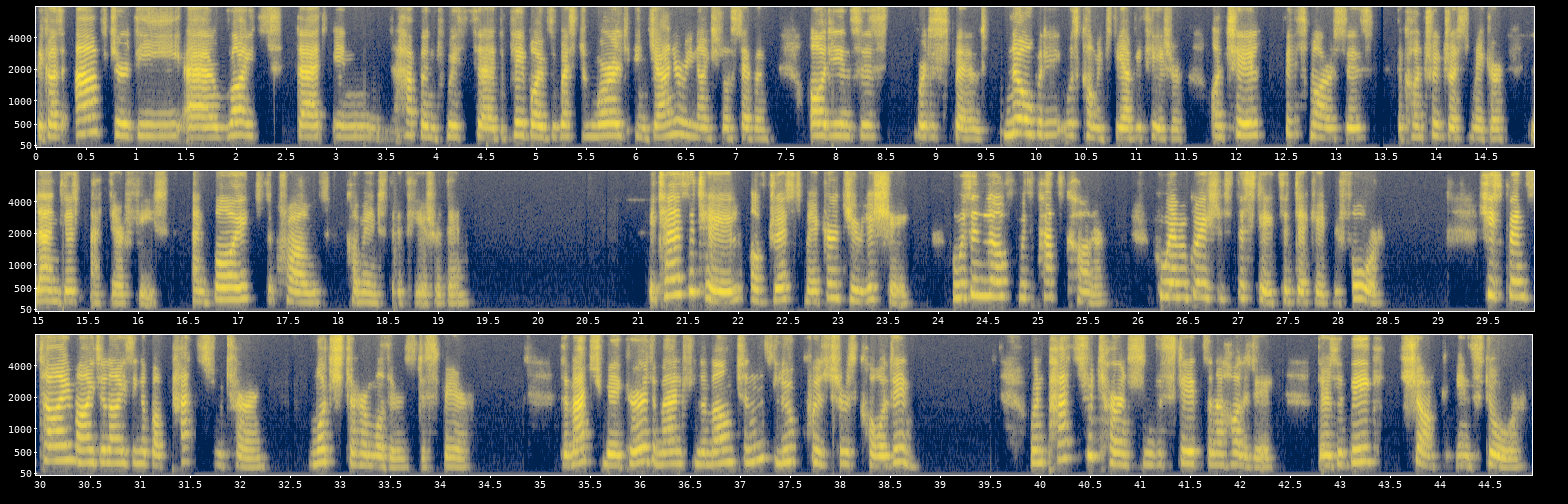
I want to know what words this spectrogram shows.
because after the uh, riots that in happened with uh, the Playboy of the Western World in January 1907, audiences were dispelled. Nobody was coming to the Abbey Theatre until Fitzmaurice's The Country Dressmaker landed at their feet. And boy, did the crowds come into the theatre then. It tells the tale of dressmaker Julia Shea, who was in love with Pat Connor, who emigrated to the States a decade before. She spends time idolizing about Pat's return, much to her mother's despair. The matchmaker, the man from the mountains, Luke Quilter, is called in. When Pat's returns from the States on a holiday, there's a big shock in store,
